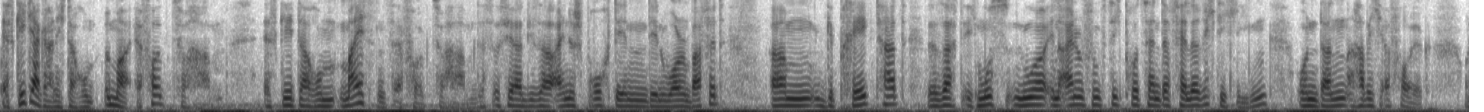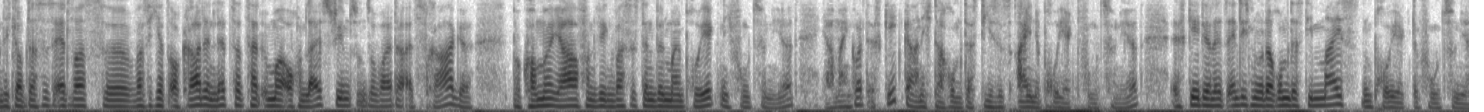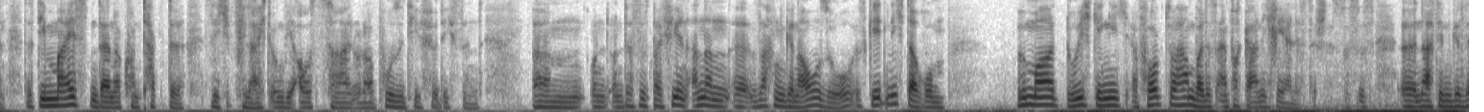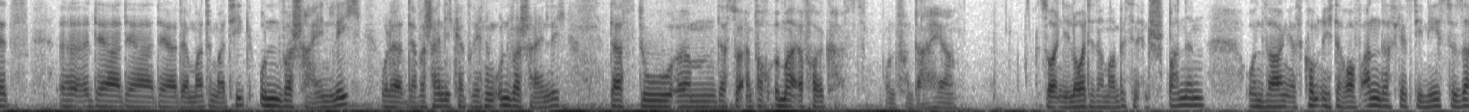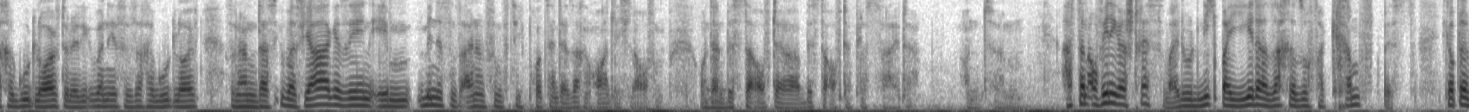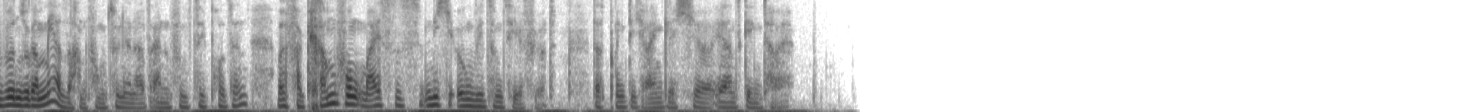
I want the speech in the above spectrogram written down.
es geht ja gar nicht darum, immer Erfolg zu haben. Es geht darum, meistens Erfolg zu haben. Das ist ja dieser eine Spruch, den, den Warren Buffett ähm, geprägt hat. Der sagt, ich muss nur in 51 Prozent der Fälle richtig liegen und dann habe ich Erfolg. Und ich glaube, das ist etwas, äh, was ich jetzt auch gerade in letzter Zeit immer auch in Livestreams und so weiter als Frage bekomme. Ja, von wegen, was ist denn, wenn mein Projekt nicht funktioniert? Ja, mein Gott, es geht gar nicht darum, dass dieses eine Projekt funktioniert. Es geht ja letztendlich nur darum, dass die meisten Projekte funktionieren, dass die meisten deiner Kontakte sich vielleicht irgendwie auszahlen oder positiv für dich sind. Ähm, und, und das ist bei vielen anderen äh, Sachen genauso. Es geht nicht darum, immer durchgängig Erfolg zu haben, weil das einfach gar nicht realistisch ist. Das ist äh, nach dem Gesetz äh, der, der, der, der Mathematik unwahrscheinlich oder der Wahrscheinlichkeitsrechnung unwahrscheinlich, dass du, ähm, dass du einfach immer Erfolg hast. Und von daher sollten die Leute da mal ein bisschen entspannen und sagen, es kommt nicht darauf an, dass jetzt die nächste Sache gut läuft oder die übernächste Sache gut läuft, sondern dass übers Jahr gesehen eben mindestens 51 Prozent der Sachen ordentlich laufen. Und dann bist du auf der, bist du auf der Plusseite. Und ähm, hast dann auch weniger Stress, weil du nicht bei jeder Sache so verkrampft bist. Ich glaube, dann würden sogar mehr Sachen funktionieren als 51 Prozent, weil Verkrampfung meistens nicht irgendwie zum Ziel führt. Das bringt dich eigentlich äh, eher ins Gegenteil.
